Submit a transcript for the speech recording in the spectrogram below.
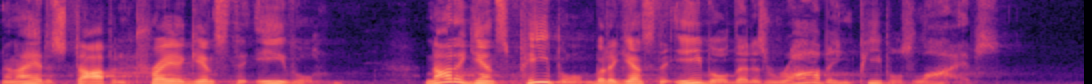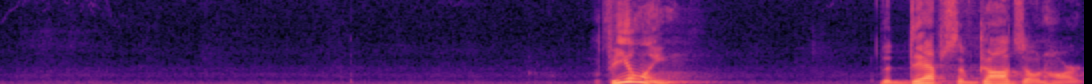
And I had to stop and pray against the evil. not against people, but against the evil that is robbing people's lives. Feeling the depths of God's own heart.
